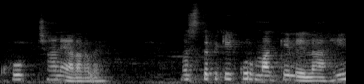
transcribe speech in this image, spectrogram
खूप छान यायला लागला आहे मस्तपैकी कुर्मा केलेला आहे.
